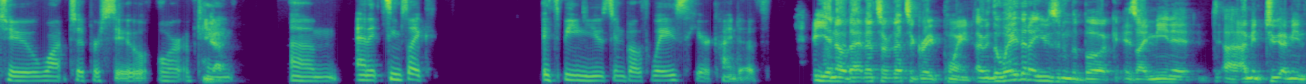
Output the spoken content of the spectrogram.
to want to pursue or obtain. Yeah. Um, and it seems like it's being used in both ways here, kind of. You know that that's a that's a great point. I mean, the way that I use it in the book is I mean it. Uh, I mean, two. I mean,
